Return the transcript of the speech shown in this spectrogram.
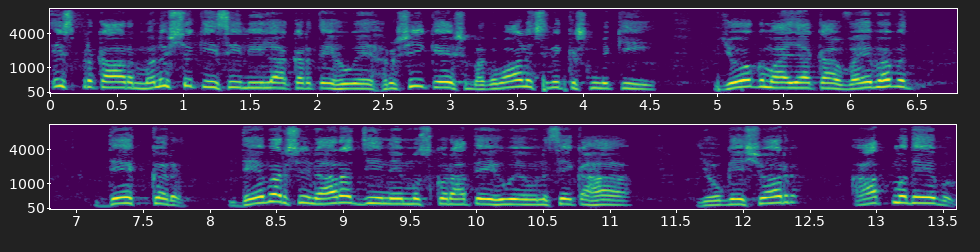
इस प्रकार मनुष्य की सी लीला करते हुए ऋषिकेश भगवान श्री कृष्ण की योग माया का वैभव देखकर देवर्षि नारद जी ने मुस्कुराते हुए उनसे कहा, योगेश्वर, आत्मदेव,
